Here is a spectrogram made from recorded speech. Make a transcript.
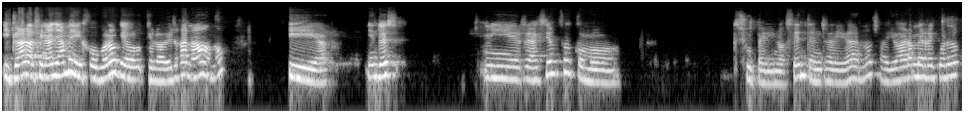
y claro, al final ya me dijo, bueno, que, lo habéis ganado, ¿no? Y, y entonces mi reacción fue como súper inocente en realidad, ¿no? O sea, yo ahora me recuerdo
